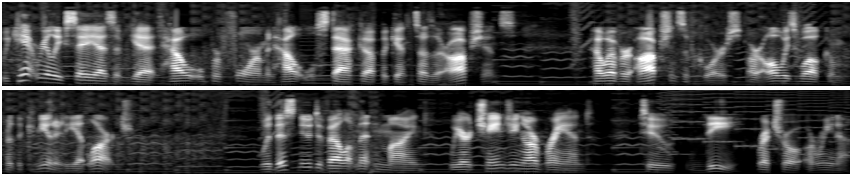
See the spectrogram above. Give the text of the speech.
We can't really say as of yet how it will perform and how it will stack up against other options. However, options, of course, are always welcome for the community at large. With this new development in mind, we are changing our brand to The Retro Arena.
